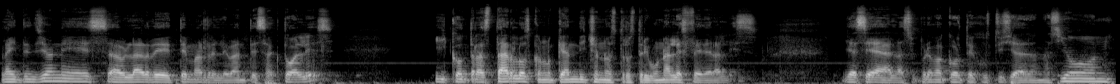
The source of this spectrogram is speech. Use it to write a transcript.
La intención es hablar de temas relevantes actuales y contrastarlos con lo que han dicho nuestros tribunales federales, ya sea la Suprema Corte de Justicia de la Nación,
